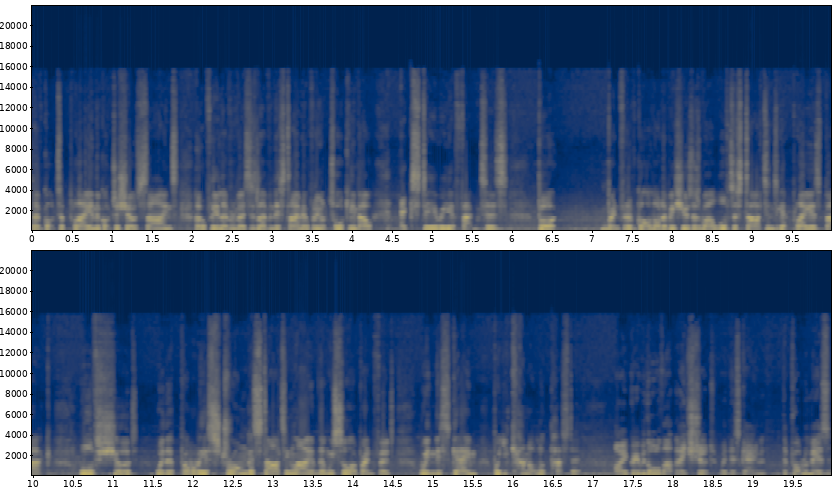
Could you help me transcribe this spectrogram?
They've got to play and they've got to show signs. Hopefully, 11 versus 11 this time. Hopefully, not talking about exterior factors, but Brentford have got a lot of issues as well. Wolves are starting to get players back. Wolves should, with a, probably a stronger starting lineup than we saw at Brentford, win this game. But you cannot look past it. I agree with all that that they should win this game. The problem is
